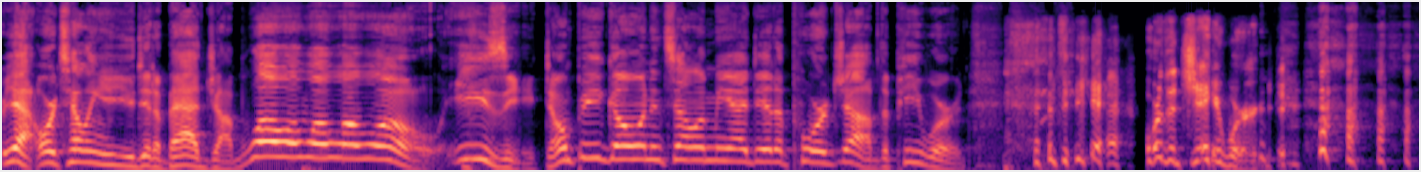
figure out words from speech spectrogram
Yeah, or telling you you did a bad job. Whoa, whoa, whoa, whoa, whoa. Easy. Don't be going and telling me I did a poor job, the P word. yeah, or the J word.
